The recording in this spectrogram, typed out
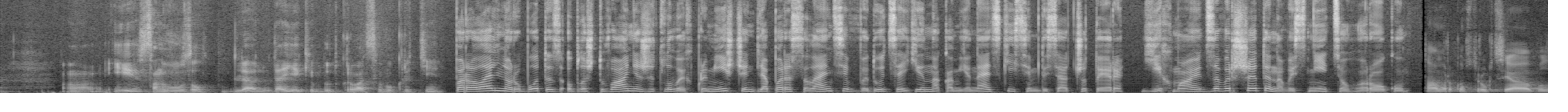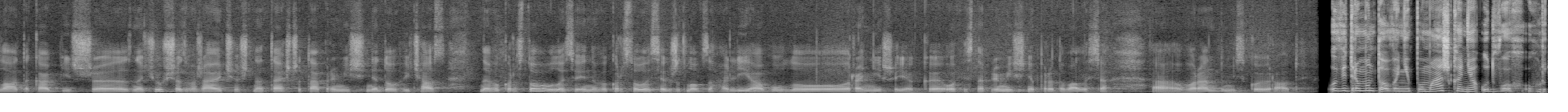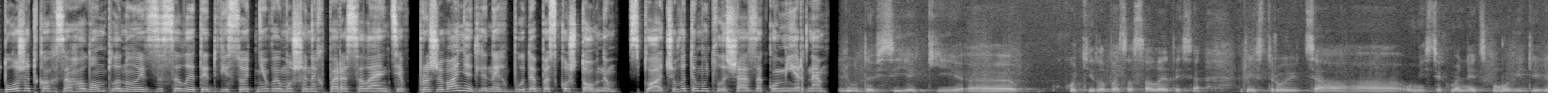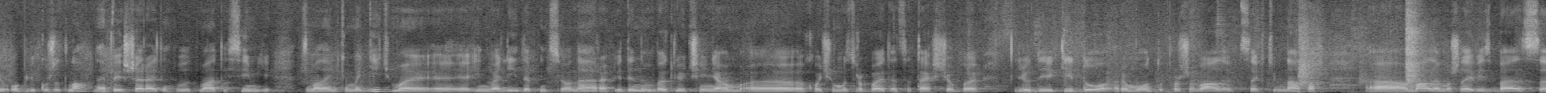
і санвузол для людей, які будуть укриватися в укритті. Паралельно роботи з облаштування житлових приміщень для переселенців ведуться і на Кам'янецькій 74. Їх мають завершити навесні цього року. Там реконструкція була така більш е, значуща, зважаючи ж на те, що те приміщення довгий час не використовувалося і не використовувалося як житло взагалі, а було раніше як е, офісне приміщення, передавалося е, в оренду міською радою. У відремонтовані помешкання у двох гуртожитках загалом планують заселити дві сотні вимушених переселенців. Проживання для них буде безкоштовним, сплачуватимуть лише за комірне. Люди всі, які е, хотіли би заселитися, реєструються е, у місті Хмельницькому відділі обліку житла. Найвищий рейтинг будуть мати сім'ї з маленькими дітьми, е, інваліди, пенсіонери. Єдиним виключенням е, хочемо зробити це те, щоб люди, які до ремонту проживали в цих кімнатах. Мали можливість без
